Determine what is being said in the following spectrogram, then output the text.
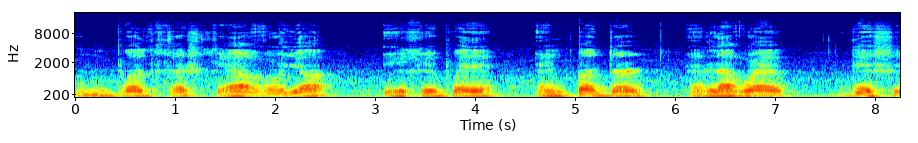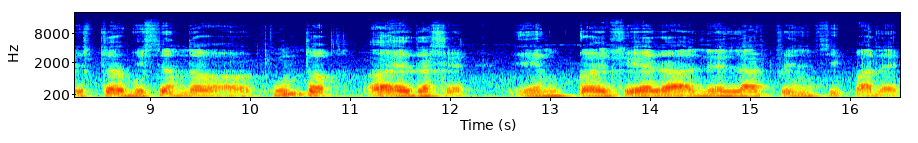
un podcast que hago yo y que puede encontrar en la web desestroviciando.org y en cualquiera de las principales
